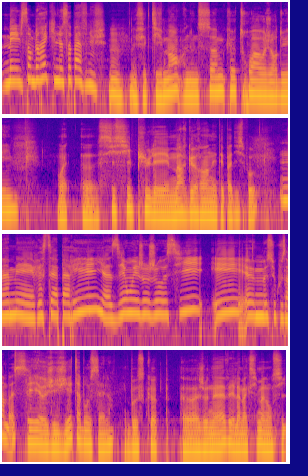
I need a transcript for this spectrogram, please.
Mais il semblerait qu'ils ne soient pas venus. Hmm, Effectivement, nous ne sommes que trois aujourd'hui. Ouais, euh, Sissi, Pull et Marguerin n'étaient pas dispo. Non mais restez à Paris, il y a Zéon et Jojo aussi, et euh, monsieur Cousin Boss. Et euh, Gigi est à Bruxelles. Boscop euh, à Genève et la Maxime à Nancy.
